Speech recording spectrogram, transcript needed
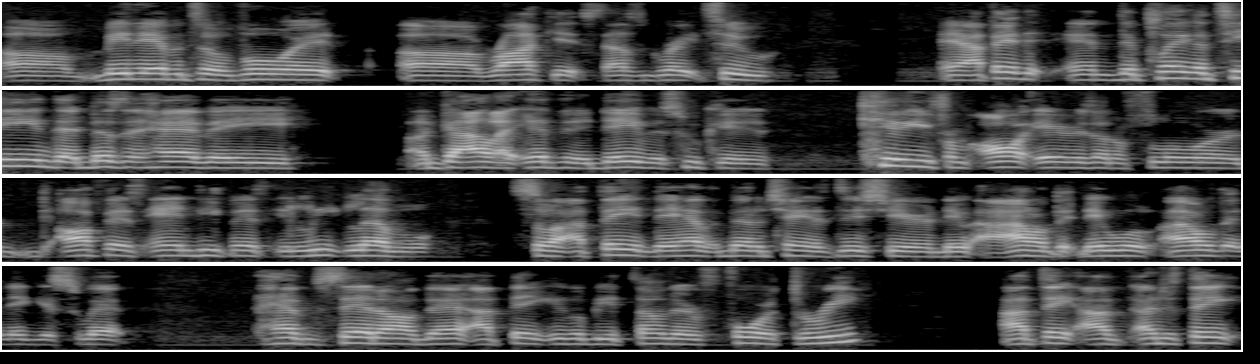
Um, being able to avoid uh, Rockets that's great too. And I think and they're playing a team that doesn't have a a guy like Anthony Davis who can kill you from all areas of the floor, offense and defense, elite level. So I think they have a better chance this year. They, I don't think they will. I don't think they get swept. Having said all that, I think it will be Thunder four three. I think I, I just think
